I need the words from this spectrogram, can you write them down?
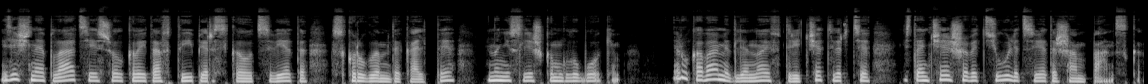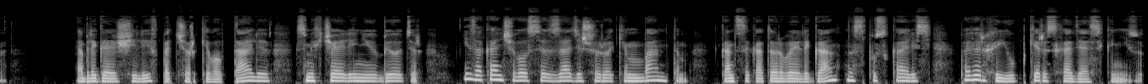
Изящное платье из шелковой тофты персикового цвета с круглым декольте, но не слишком глубоким, и рукавами длиной в три четверти из тончайшего тюля цвета шампанского. Облегающий лиф подчеркивал талию, смягчая линию бедер, и заканчивался сзади широким бантом, концы которого элегантно спускались поверх юбки, расходясь к низу.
